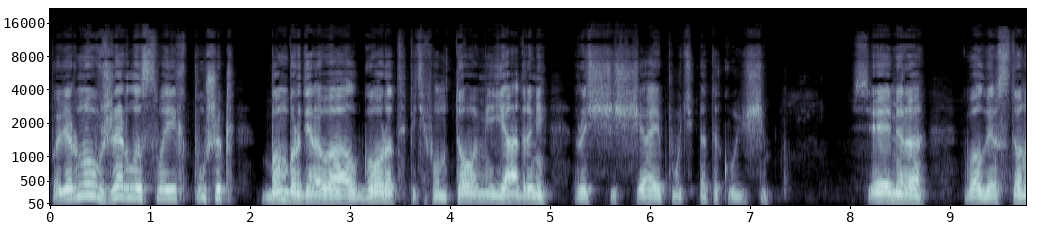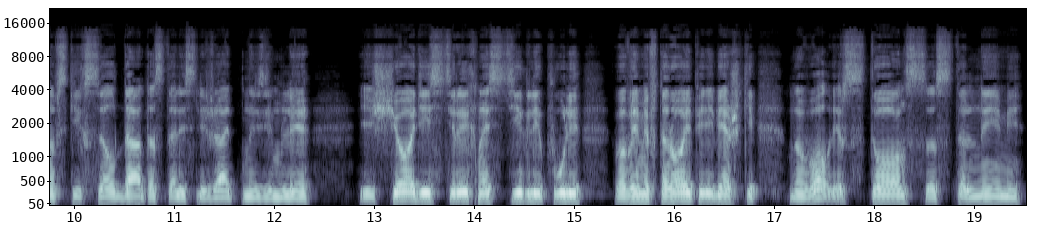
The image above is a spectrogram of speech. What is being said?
повернув жерло своих пушек, бомбардировал город пятифунтовыми ядрами, расчищая путь атакующим. Семеро волверстоновских солдат остались лежать на земле, еще десятерых настигли пули во время второй перебежки, но Волверстон с остальными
